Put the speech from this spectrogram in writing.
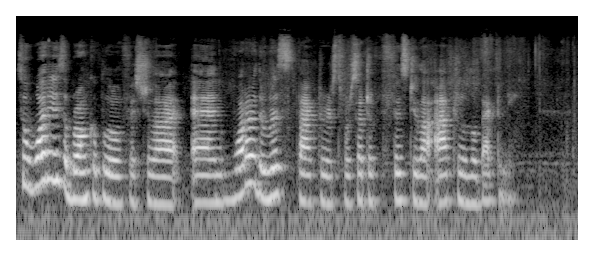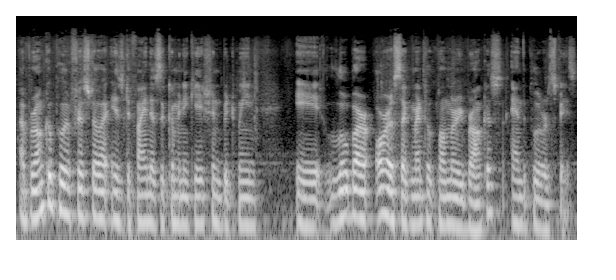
So, what is a bronchopleural fistula, and what are the risk factors for such a fistula after a lobectomy? A bronchopleural fistula is defined as a communication between a lobar or a segmental pulmonary bronchus and the pleural space.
